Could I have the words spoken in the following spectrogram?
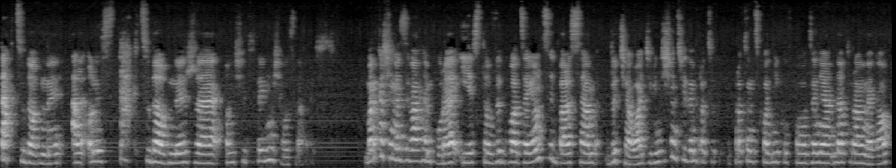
tak cudowny, ale on jest tak cudowny, że on się tutaj musiał znaleźć. Marka się nazywa Hempure i jest to wygładzający balsam do ciała, 97% składników pochodzenia naturalnego.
